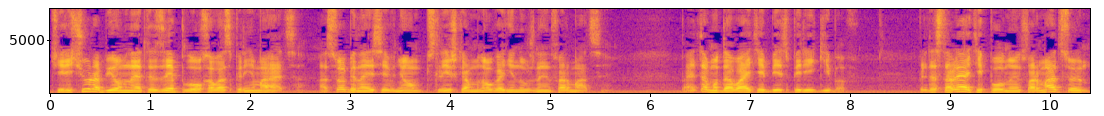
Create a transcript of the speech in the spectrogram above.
Чересчур объемное ТЗ плохо воспринимается, особенно если в нем слишком много ненужной информации. Поэтому давайте без перегибов. Предоставляйте полную информацию,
